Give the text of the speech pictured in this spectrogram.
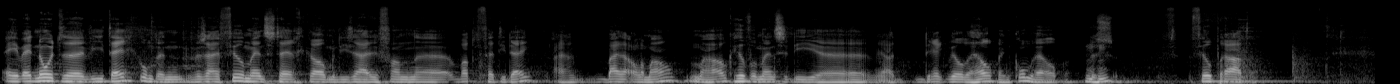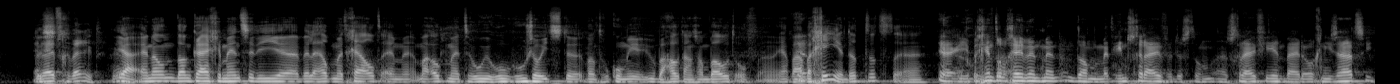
En je weet nooit eh, wie je tegenkomt. En we zijn veel mensen tegengekomen die zeiden van, wat een vet idee. Eigenlijk bijna allemaal. Maar ook heel veel mensen die ja, direct wilden helpen en konden helpen. Dus Mhm. veel praten. En Dus- dat heeft gewerkt. ja. en dan, dan krijg je mensen die eh, willen helpen met geld, en, eh, maar ook met hoe, hoe, hoe zoiets te... Want hoe kom je überhaupt aan zo'n boot? Of eh, ja, waar Ja. begin je? Dat, dat, eh, Ja, je begint op een gegeven moment met, dan met inschrijven. Dus dan schrijf je in bij de organisatie.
